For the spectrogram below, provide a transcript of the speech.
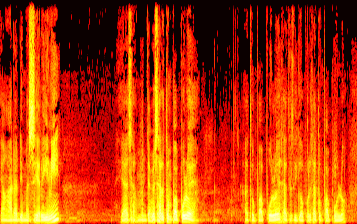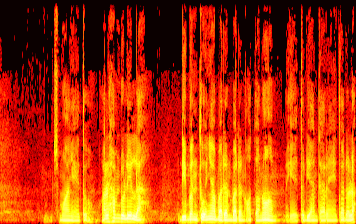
yang ada di Mesir ini. Ya, mencapai 140 ya. 140, 130, 140 semuanya itu alhamdulillah dibentuknya badan-badan otonom yaitu di antaranya itu adalah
